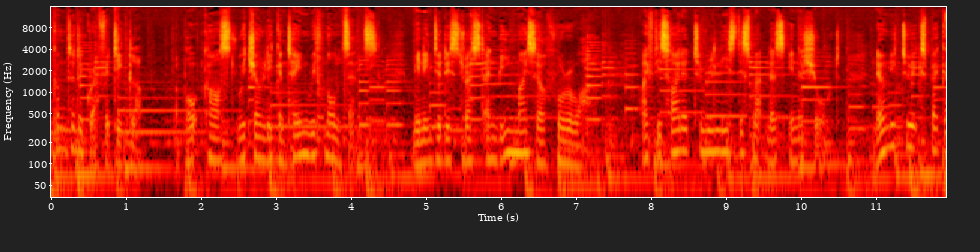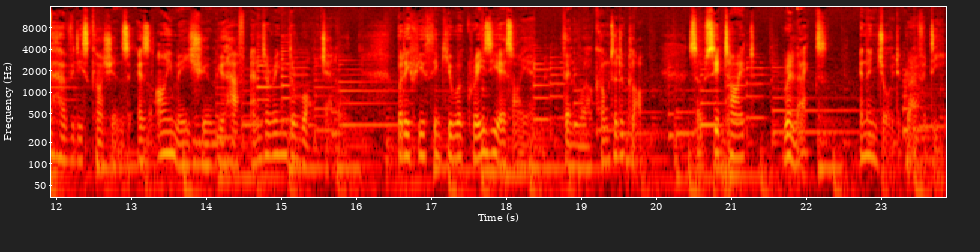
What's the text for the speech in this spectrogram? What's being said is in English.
Welcome to the Graffiti Club, a podcast which only contain with nonsense, meaning to distress and be myself for a while. I've decided to release this madness in a short. No need to expect heavy discussions as I may assume you have entering the wrong channel. But if you think you were crazy as I am, then welcome to the club. So sit tight, relax, and enjoy the graffiti.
